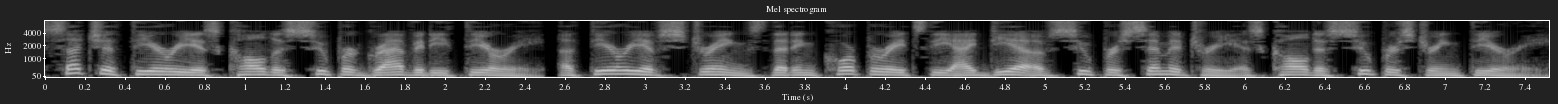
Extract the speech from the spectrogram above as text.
Such a theory is called a supergravity theory. A theory of strings that incorporates the idea of supersymmetry is called a superstring theory.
